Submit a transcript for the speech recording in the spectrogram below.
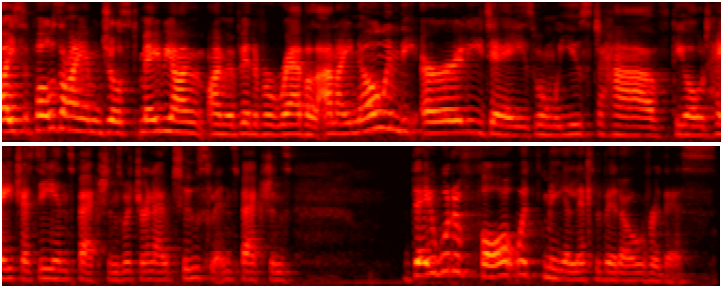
i suppose i am just maybe i'm, I'm a bit of a rebel and i know in the early days when we used to have the old hse inspections which are now TUSLA inspections they would have fought with me a little bit over this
